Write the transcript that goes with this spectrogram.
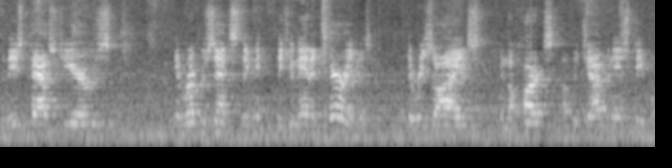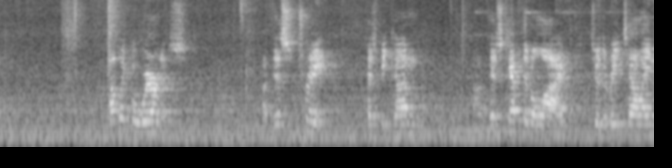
For these past years, it represents the, the humanitarianism that resides in the hearts of the Japanese people. Public awareness of this trait has become, uh, has kept it alive through the retelling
